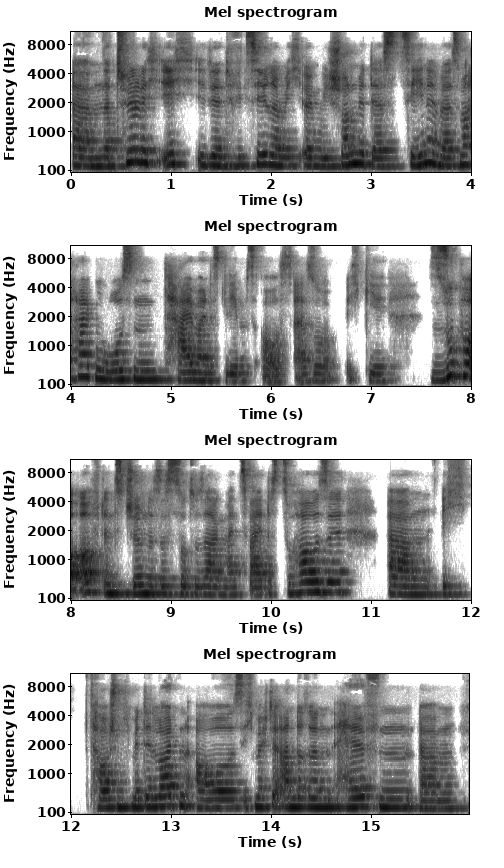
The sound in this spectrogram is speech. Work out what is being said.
ähm, natürlich ich identifiziere mich irgendwie schon mit der Szene, weil es macht halt einen großen Teil meines Lebens aus. Also ich gehe super oft ins Gym, das ist sozusagen mein zweites Zuhause. Ähm, ich tausche mich mit den Leuten aus, ich möchte anderen helfen. Ähm,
